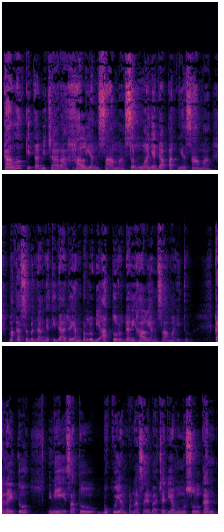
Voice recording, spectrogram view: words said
Kalau kita bicara hal yang sama, semuanya dapatnya sama, maka sebenarnya tidak ada yang perlu diatur dari hal yang sama itu. Karena itu, ini satu buku yang pernah saya baca, dia mengusulkan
